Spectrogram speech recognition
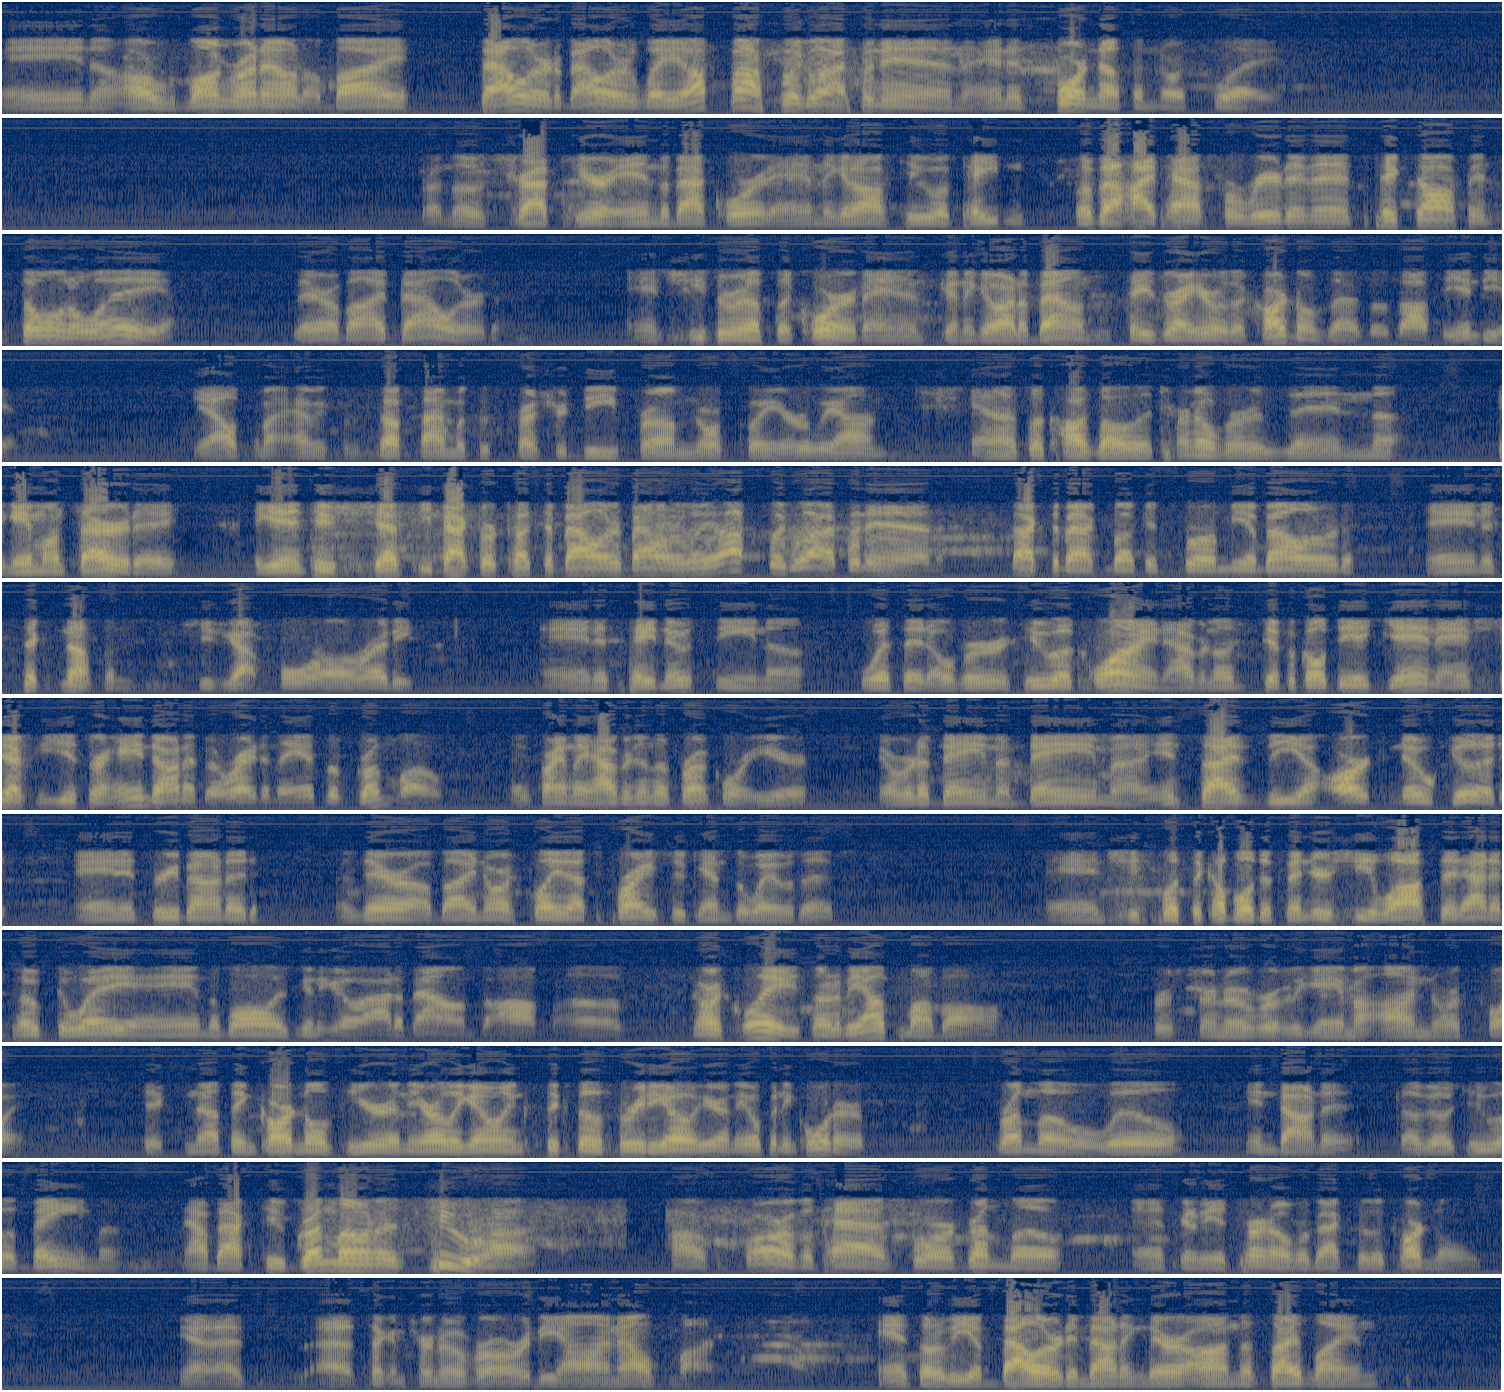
And a long run out by Ballard. Ballard lay up off the glass and in, and it's 4 nothing North Clay. Grunlow's trapped here in the backcourt, and they get off to a Peyton. A little bit high pass for Reardon, and it's picked off and stolen away there by Ballard. And she threw it up the court, and it's going to go out of bounds. It stays right here with the Cardinals as it was off the Indians. Yeah, Altamont having some tough time with this pressure D from North Clay early on. And that's what caused all the turnovers in the game on Saturday. Get into Shashevsky, backdoor cut to Ballard. Ballard lay up the glass and in. Back-to-back buckets for Mia Ballard, and it's 6 nothing. She's got four already. And it's Peyton Osteen uh, with it over to a Klein, having a difficulty again, and Shashevsky gets her hand on it, but right in the hands of Grunlow. They finally have it in the front court here. Over to Bame, and Bame uh, inside the arc, no good, and it's rebounded there uh, by North Clay. That's Price who comes away with it. And she splits a couple of defenders. She lost it, had it poked away, and the ball is going to go out of bounds off of North Clay. So it'll be Altamont ball. First turnover of the game on North Clay. Six nothing Cardinals here in the early going. Six oh three to go here in the opening quarter. Grunlow will inbound it. They'll go to a Bame. Now back to Grunlow, and it's too uh, how far of a pass for Grunlow, and it's going to be a turnover back to the Cardinals. Yeah, that's uh, second turnover already on Altamont. And so it'll be a Ballard inbounding there on the sidelines.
